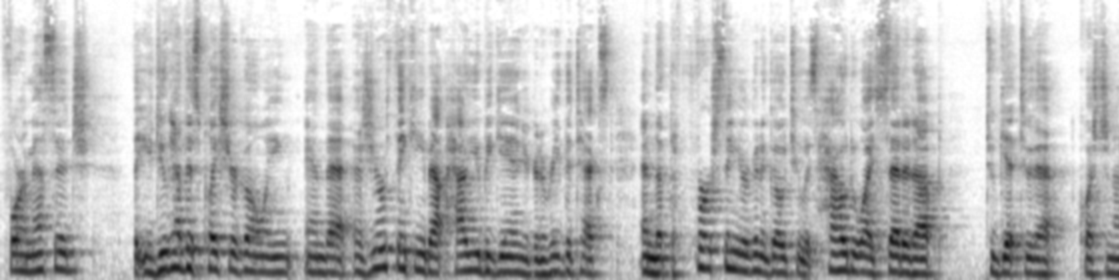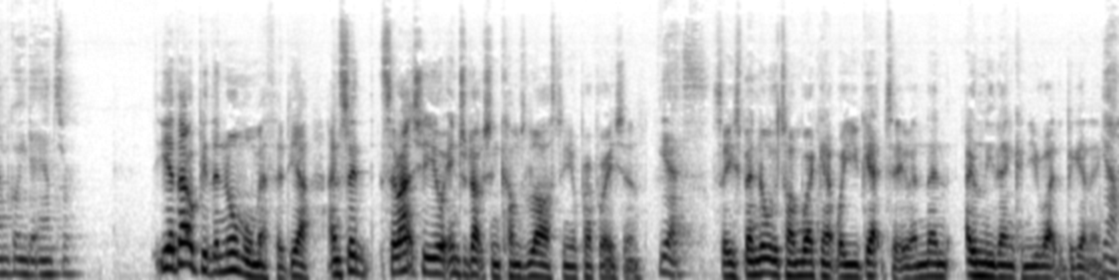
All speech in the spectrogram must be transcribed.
for a message? that you do have this place you're going, and that as you're thinking about how you begin, you're going to read the text, and that the first thing you're going to go to is how do I set it up to get to that question I'm going to answer? Yeah, that would be the normal method. Yeah, and so so actually your introduction comes last in your preparation. Yes. So you spend all the time working out where you get to, and then only then can you write the beginning. Yeah.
